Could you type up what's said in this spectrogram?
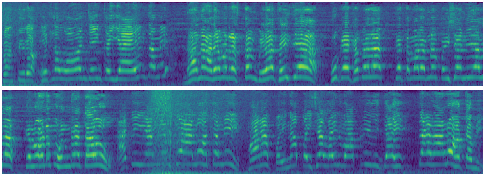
શાંતિ રાખો. એટલે ઓવન જઈને કહી આયા એમ તમે? ના ના અરે મને રસ્તામાં ભેળા થઈ ગયા. હું કઈ ખબર હે કે તમારે અમને પૈસા નહીં આવ્યા કે લોડ હું હંગાત આવું? આથી એમને મારા ભાઈના પૈસા લઈને વાપરી દીધા હી. તાર આલો તમે. મી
